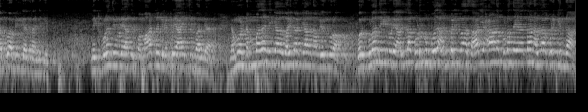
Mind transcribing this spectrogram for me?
தப்பு அப்படின்னு கேட்குறேன் இன்றைக்கி இன்னைக்கு குழந்தைகளுடைய அது இப்போ மாற்றங்கள் எப்படி ஆயிடுச்சுன்னு பாருங்க. நம்ம நம்ம தான் இன்னைக்கு அது வழிகாட்டியாக நாம் இருக்கிறோம். ஒரு குழந்தையினுடைய அல்லாஹ் கொடுக்கும்போது அன்பளிப்பாக சாலியான குழந்தையைத்தான் அல்லாஹ் கொடுக்கின்றான்.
